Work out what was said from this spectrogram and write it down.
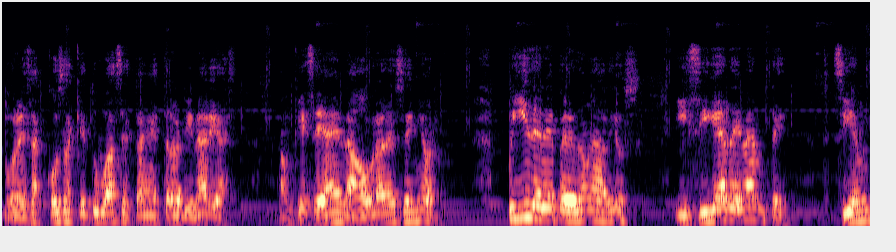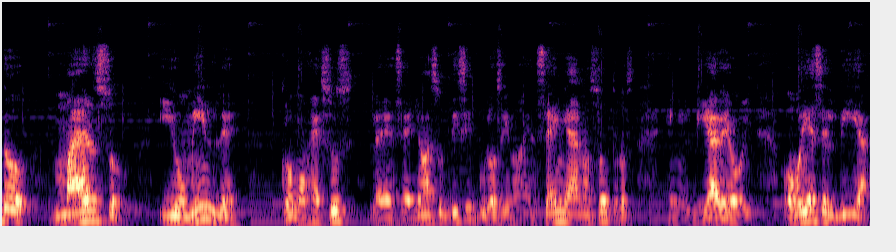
por esas cosas que tú haces tan extraordinarias, aunque sea en la obra del Señor. Pídele perdón a Dios y sigue adelante siendo manso y humilde como Jesús le enseñó a sus discípulos y nos enseña a nosotros en el día de hoy. Hoy es el día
